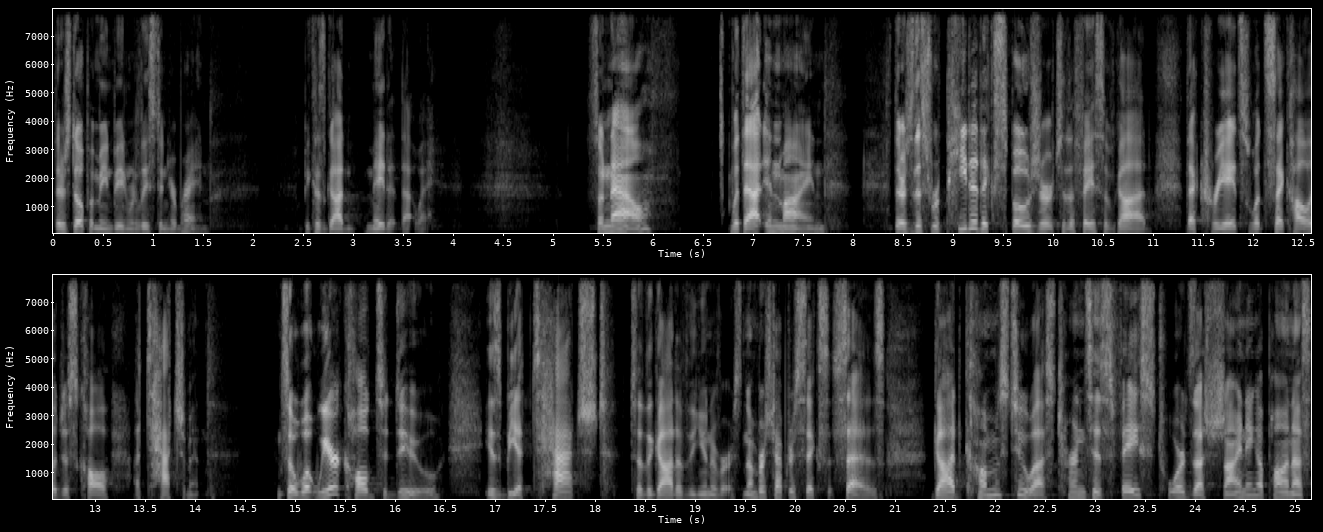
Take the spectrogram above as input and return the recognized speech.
there's dopamine being released in your brain because God made it that way. So now, with that in mind, there's this repeated exposure to the face of God that creates what psychologists call attachment. And so, what we are called to do is be attached to the God of the universe. Numbers chapter 6 says, God comes to us, turns his face towards us, shining upon us.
